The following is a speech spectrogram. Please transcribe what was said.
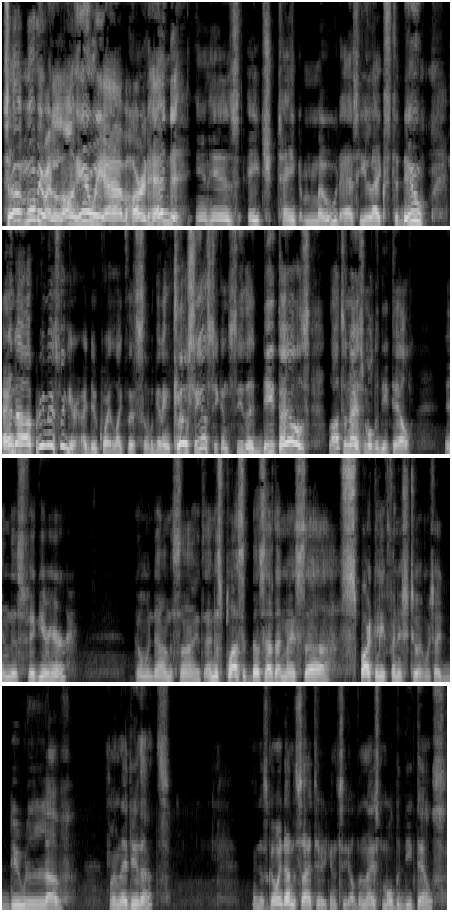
So moving right along, here we have Hardhead in his H-Tank mode, as he likes to do. And a pretty nice figure. I do quite like this. So we're getting close here so you can see the details. Lots of nice molded detail in this figure here going down the sides. And this plastic does have that nice uh, sparkly finish to it, which I do love when they do that. And just going down the sides here, you can see all the nice molded details.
